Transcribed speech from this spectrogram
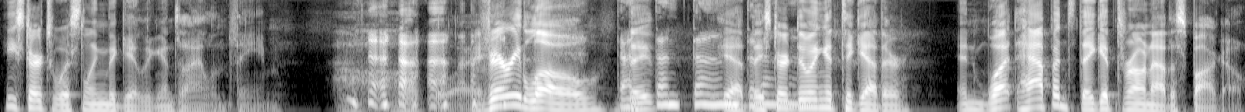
He starts whistling the Gilligan's Island theme. Oh, Very low. Dun, they, dun, dun, yeah, they start doing it together. And what happens? They get thrown out of Spago.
